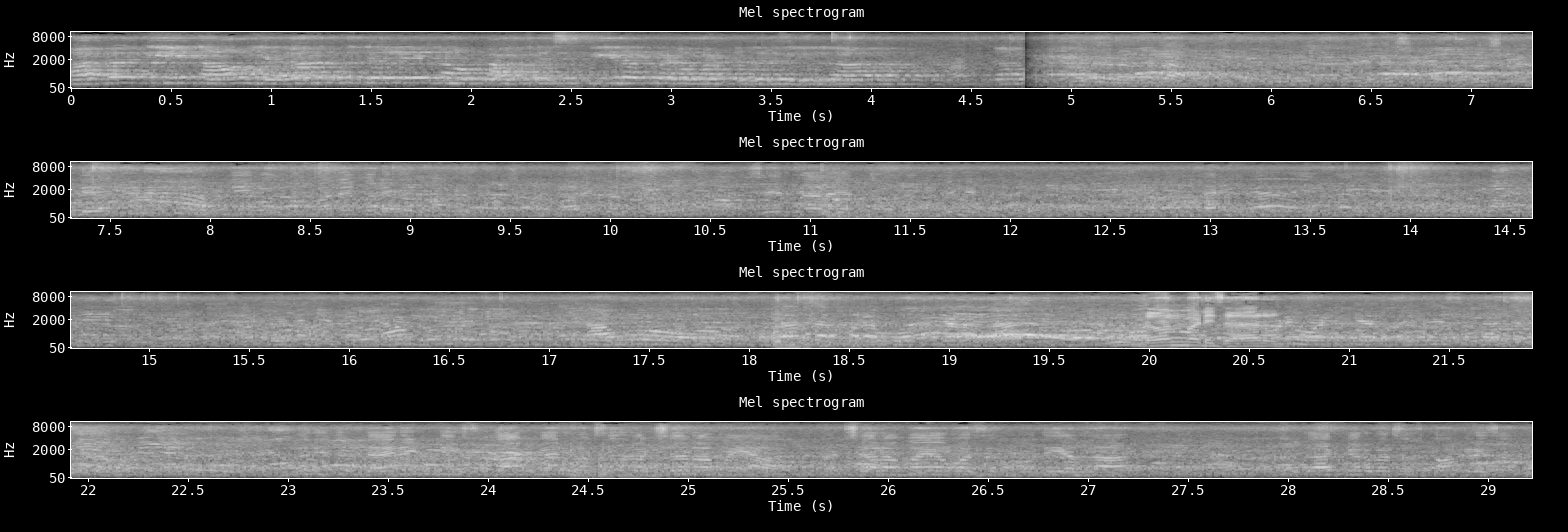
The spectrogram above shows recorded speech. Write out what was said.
ಹಾಗಾಗಿ ನಾವು ಎಲ್ಲ ಹಂತದಲ್ಲಿ ನಾವು ಕಾಂಗ್ರೆಸ್ ತೀರ ಕೆಳಮಟ್ಟದಲ್ಲಿ ಇಲ್ಲ ನಾವು ಎಲೆಕ್ಷನ್ ಬರೋಷ್ಟರಲ್ಲಿ ಈ ಒಂದು ಮನೆ ಮನೆಗೂ ಕಾಂಗ್ರೆಸ್ ಪಕ್ಷದ ಕಾರ್ಯಕರ್ತರು ಸೇರ್ತಾರೆ ಅಂತ ಒಂದು ನಂಬಿಕೆ ಬಂದಿದೆ. ನಾವು ಸುಧಾಕರ್ ಪರ ಓಟ್ ಕೇಳಲ್ಲ ಡೌನ್ ಮಾಡಿ ಸರ್ ಅಕ್ಷರಾಮಯ್ಯ ರಕ್ಷಾರಾಮಯ್ಯ ವರ್ಸಸ್ ಮೋದಿ ಅಲ್ಲ. ಸುಧಾಕರ್ ವರ್ಸಸ್ ಕಾಂಗ್ರೆಸ್ ಅಲ್ಲ.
